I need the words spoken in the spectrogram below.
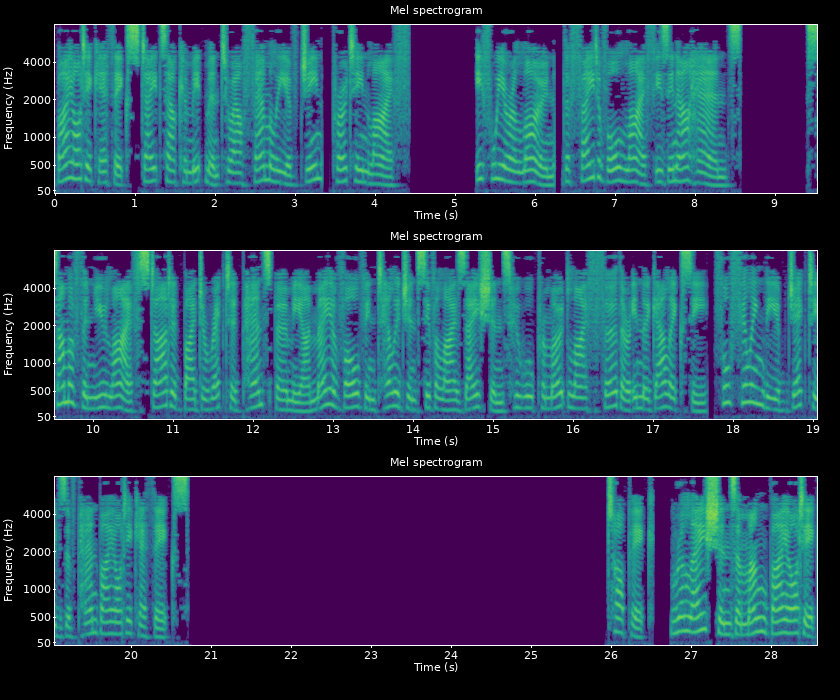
Biotic ethics states our commitment to our family of gene-protein life. If we are alone, the fate of all life is in our hands. Some of the new life started by directed panspermia may evolve intelligent civilizations who will promote life further in the galaxy, fulfilling the objectives of panbiotic ethics. Relations among biotic,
